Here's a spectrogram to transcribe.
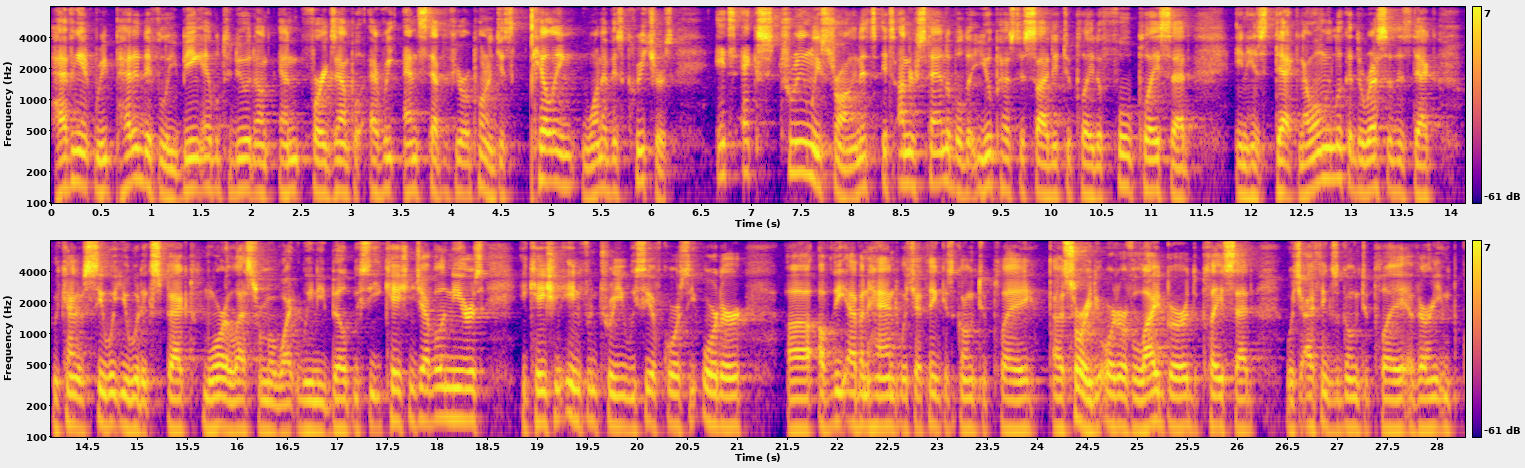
having it repetitively, being able to do it on, and for example, every end step of your opponent, just killing one of his creatures, it's extremely strong. And it's, it's understandable that Joep has decided to play the full playset in his deck. Now, when we look at the rest of this deck, we kind of see what you would expect more or less from a White Weenie build. We see Icatian Javelineers, Icatian Infantry. We see, of course, the Order uh, of the Ebon Hand, which I think is going to play, uh, sorry, the Order of Leitbur, the playset, which I think is going to play a very imp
